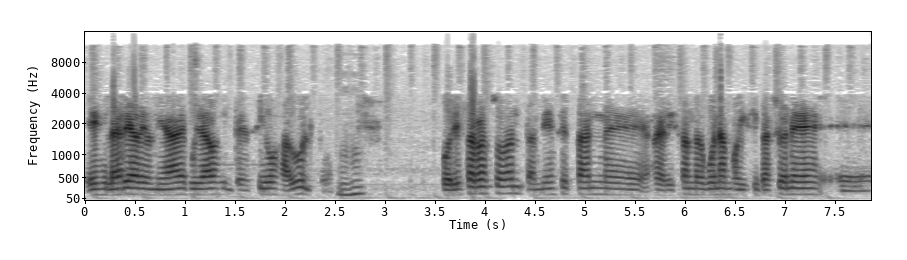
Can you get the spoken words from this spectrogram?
es el área de unidad de cuidados intensivos adultos. Por esa razón también se están eh, realizando algunas modificaciones, eh,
